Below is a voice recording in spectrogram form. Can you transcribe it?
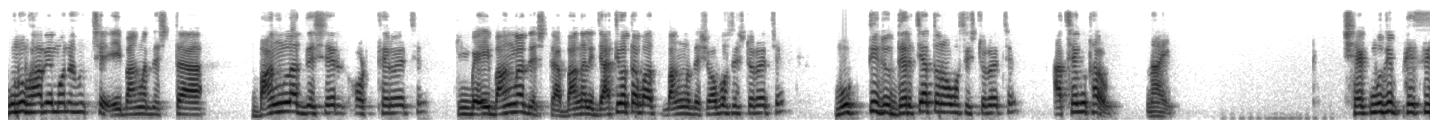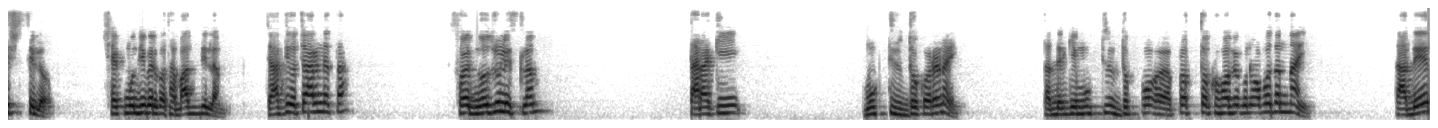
কোনোভাবে মনে হচ্ছে এই বাংলাদেশটা বাংলাদেশের অর্থে রয়েছে কিংবা এই বাংলাদেশটা, বাঙালি জাতীয়তাবাদ বাংলাদেশে অবশিষ্ট রয়েছে, মুক্তিযুদ্ধের চেতনা অবশিষ্ট রয়েছে, আছে কোথাও? নাই। শেখ মুজিব ফেসিস্ট ছিল, শেখ মুজিবের কথা বাদ দিলাম। জাতীয় চার নেতা, সৈয়দ নজরুল ইসলাম, তারা কি মুক্তিযুদ্ধ করে নাই? তাদের কি মুক্তিযুদ্ধ প্রত্যক্ষভাবে কোনো অবদান নাই? তাদের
